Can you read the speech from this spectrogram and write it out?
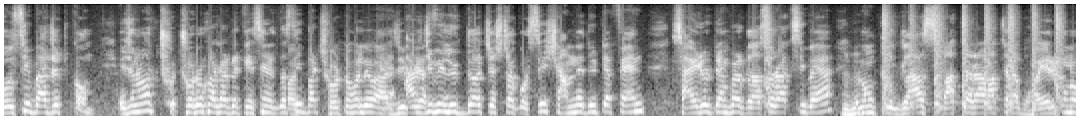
বলছি বাজেট কম। এজন্য ছোটখাটো একটা কেসিং রাখতেছি বাট ছোট হলেও R GB R GB look দেওয়ার চেষ্টা করছি। সামনে দুইটা ফ্যান সাইডও টেম্পার গ্লাসও রাখছি ভাইয়া। এবং গ্লাস বাচ্চারা বাচ্চারা ভয়ের কোনো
